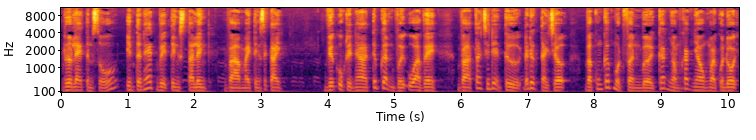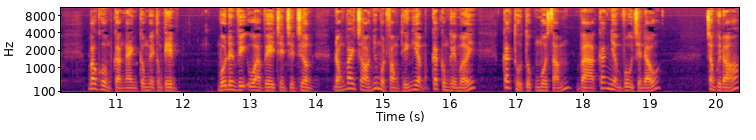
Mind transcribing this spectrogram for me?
rơ le tần số, Internet vệ tinh Starlink và máy tính sách tay. Việc Ukraine tiếp cận với UAV và tác chiến điện tử đã được tài trợ và cung cấp một phần bởi các nhóm khác nhau ngoài quân đội, bao gồm cả ngành công nghệ thông tin. Mỗi đơn vị UAV trên chiến trường đóng vai trò như một phòng thí nghiệm các công nghệ mới, các thủ tục mua sắm và các nhiệm vụ chiến đấu. Trong khi đó,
